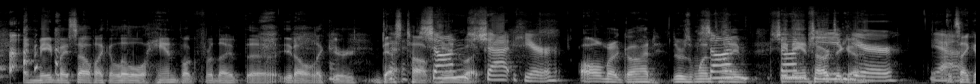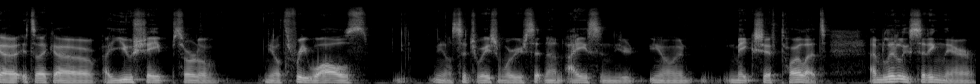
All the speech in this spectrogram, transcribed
and made myself like a little handbook for the the you know like your desktop Sean handbook. shat here. oh my god, there's one Sean, time Sean in Antarctica. here. Yeah. It's like a it's like a, a U shaped sort of you know three walls you know situation where you're sitting on ice and you're you know in makeshift toilets. I'm literally sitting there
